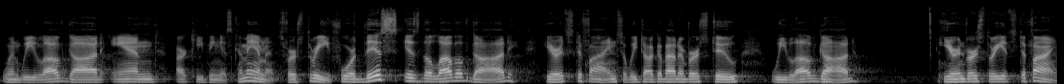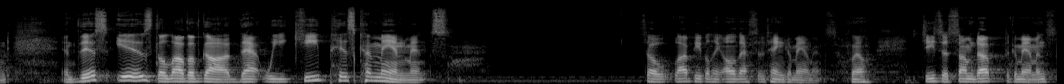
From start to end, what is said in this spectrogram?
when we love God and are keeping his commandments. Verse 3 For this is the love of God. Here it's defined. So we talk about in verse 2, we love God. Here in verse 3, it's defined. And this is the love of God, that we keep his commandments. So a lot of people think, oh, that's the Ten Commandments. Well, Jesus summed up the commandments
